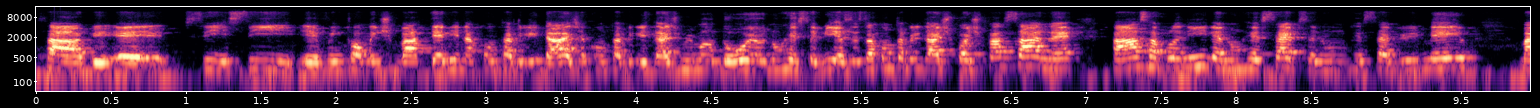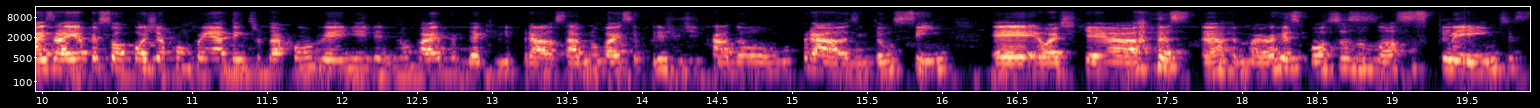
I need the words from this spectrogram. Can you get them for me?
sabe? É, se, se eventualmente bater ali na contabilidade, a contabilidade me mandou, eu não recebi. Às vezes a contabilidade pode passar, né? Passa a planilha, não recebe, você não recebe o e-mail, mas aí a pessoa pode acompanhar dentro da convênia e ele não vai perder aquele prazo, sabe? Não vai ser prejudicado a longo prazo. Então, sim, é, eu acho que é a, a maior resposta dos nossos clientes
